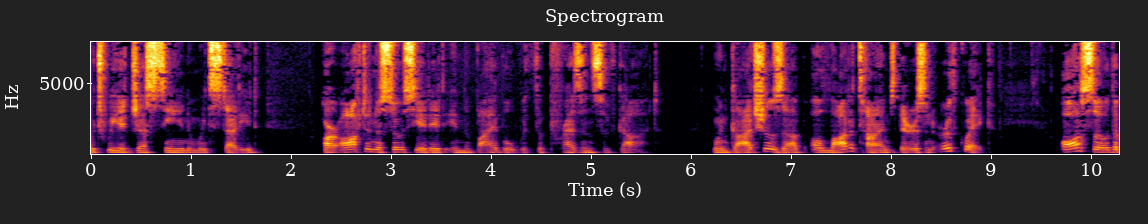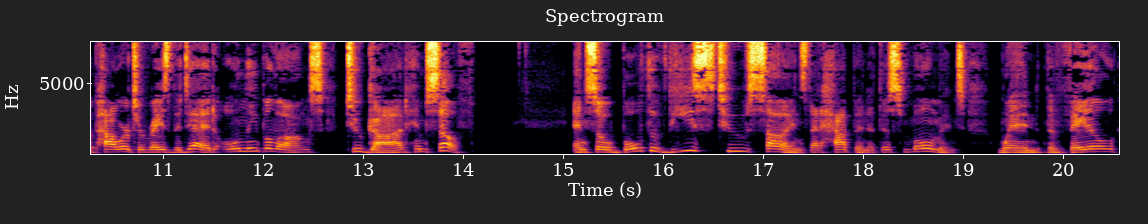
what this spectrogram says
which we had just seen and we'd studied, are often associated in the Bible with the presence of God. When God shows up, a lot of times there is an earthquake. Also, the power to raise the dead only belongs to God Himself. And so, both of these two signs that happen at this moment when the veil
